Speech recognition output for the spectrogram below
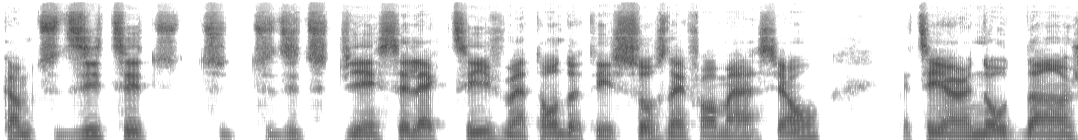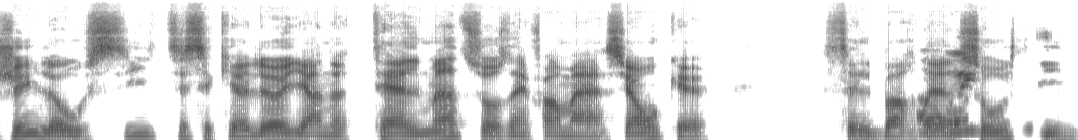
comme tu dis, tu, tu, tu dis tu deviens sélective, mettons, de tes sources d'information. Mais tu sais, il y a un autre danger là aussi, c'est que là, il y en a tellement de sources d'information que c'est le ah bordel ça aussi.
